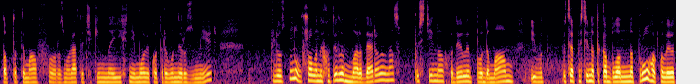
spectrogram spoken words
тобто ти мав розмовляти тільки на їхній мові, котру вони розуміють. Плюс, ну, що вони ходили, мардерили у нас постійно, ходили по домам. І от це постійно така була напруга, коли от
